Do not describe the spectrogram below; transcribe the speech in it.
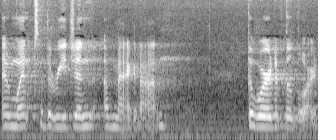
and went to the region of Magadan. The word of the Lord.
